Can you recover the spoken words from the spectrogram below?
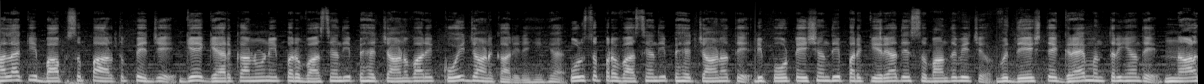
ਹਾਲਾਂਕਿ ਵਾਪਸ ਭਾਰਤ ਭੇਜੇ ਗਏ ਗੈਰ ਕਾਨੂੰਨੀ ਪ੍ਰਵਾਸੀਆਂ ਦੀ ਪਹਿਚਾਣ ਬਾਰੇ ਕੋਈ ਜਾਣਕਾਰੀ ਨਹੀਂ ਹੈ। ਪੁਲਿਸ ਪ੍ਰਵਾਸੀਆਂ ਦੀ ਪਹਿਚਾਣ ਅਤੇ ਡਿਪੋਰਟੇਸ਼ਨ ਦੀ ਪ੍ਰਕਿਰਿਆ ਦੇ ਸਬੰਧ ਵਿੱਚ ਵਿਦੇਸ਼ ਤੇ ਗ੍ਰਹਿ ਮੰਤਰੀਆਂ ਦੇ ਨਾਲ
